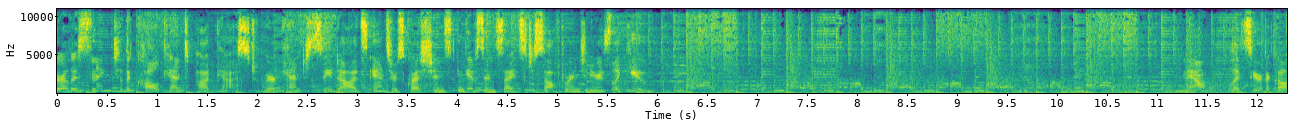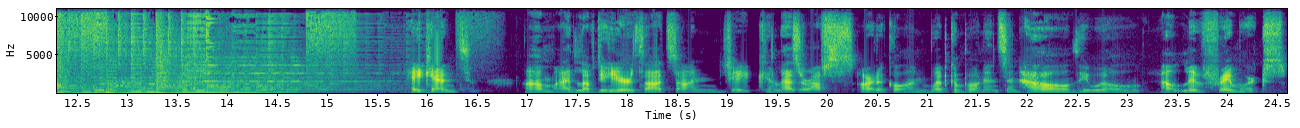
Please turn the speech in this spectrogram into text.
You're listening to the Call Kent podcast, where Kent C. Dodds answers questions and gives insights to software engineers like you. Now, let's hear the call. Hey, Kent. Um, I'd love to hear your thoughts on Jake Lazaroff's article on web components and how they will outlive frameworks.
